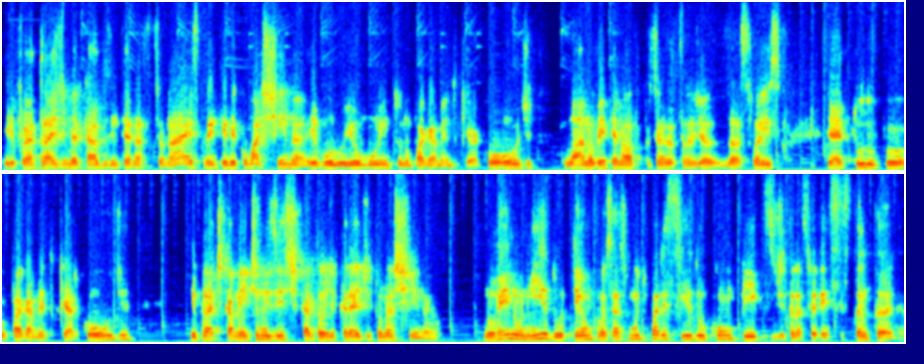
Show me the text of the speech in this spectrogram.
Ele foi atrás de mercados internacionais para entender como a China evoluiu muito no pagamento QR Code. Lá, 99% das transações é tudo por pagamento QR Code e praticamente não existe cartão de crédito na China. No Reino Unido, tem um processo muito parecido com o Pix, de transferência instantânea.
